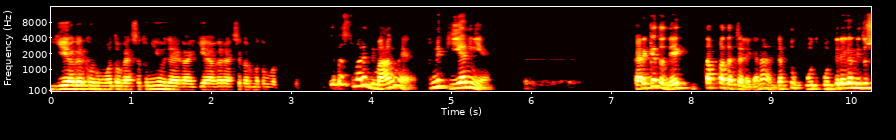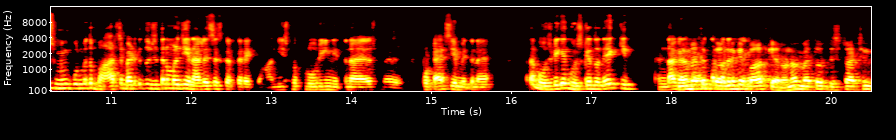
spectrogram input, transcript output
ये अगर करूँगा तो वैसे तो नहीं हो जाएगा ये अगर ऐसे करूँगा तो वो ये बस तुम्हारे दिमाग में है तुमने किया नहीं है। करके तो देख तब पता चलेगा ना जब तू उतरेगा नहीं तो स्विमिंग पूल में तो बाहर से बैठ के तू जितना मर्ज़ी एनालिसिस करते रहे हाँ इसमें क्लोरीन इतना है इसमें पोटेशियम इतना है। अरे भोसड़ी के घुस के तो देख कि ठंडा गर्म मैं तो करने के बाद कह रहा हूँ ना मैं तो डिस्ट्रैक्शन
